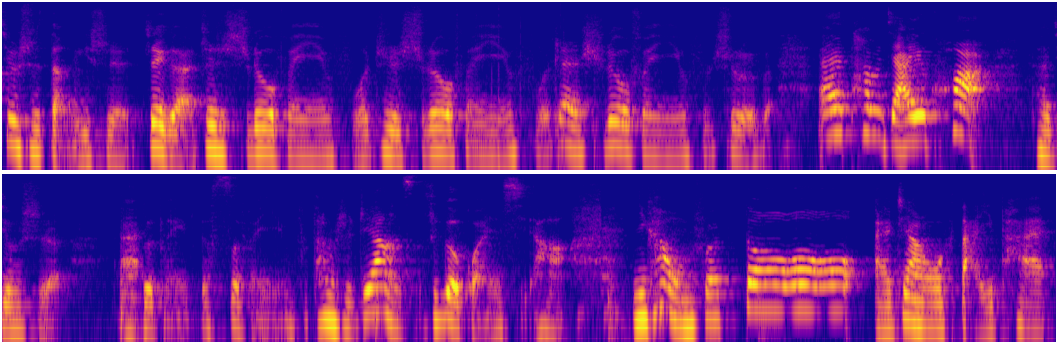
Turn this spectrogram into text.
就是等于是这个，这是十六分音符，这是十六分音符，这是十六分音符，十六分，哎，它们加一块儿，它就是。哎，就等于一个四分音符，他们是这样子这个关系哈。你看，我们说哆，哎，这样我打一拍，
